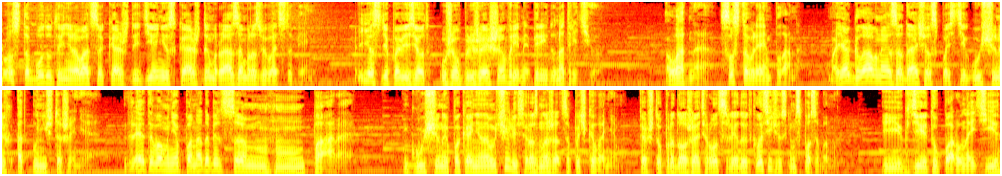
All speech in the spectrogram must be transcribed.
Просто буду тренироваться каждый день и с каждым разом развивать ступень. Если повезет, уже в ближайшее время перейду на третью. Ладно, составляем план. Моя главная задача — спасти гущиных от уничтожения. Для этого мне понадобится... М пара. Гущины пока не научились размножаться почкованием, так что продолжать род следует классическим способом. И где эту пару найти?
